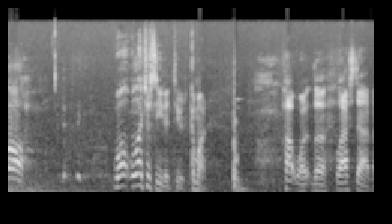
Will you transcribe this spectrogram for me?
Oh. Well, we'll let you eat it, dude. Come on. Hot one. The last dab.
